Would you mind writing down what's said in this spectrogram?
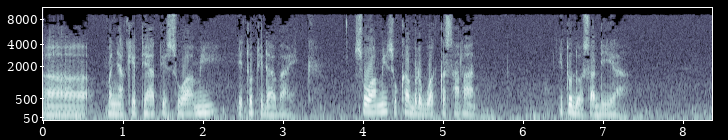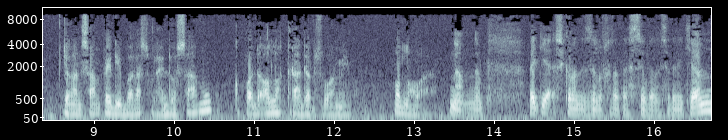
uh, menyakiti hati suami itu tidak baik. Suami suka berbuat kesalahan, itu dosa dia. Jangan sampai dibalas oleh dosamu kepada Allah terhadap suamimu. Allah Nah, nah. Baik ya, sekarang jazakallahu atas jawaban sedemikian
